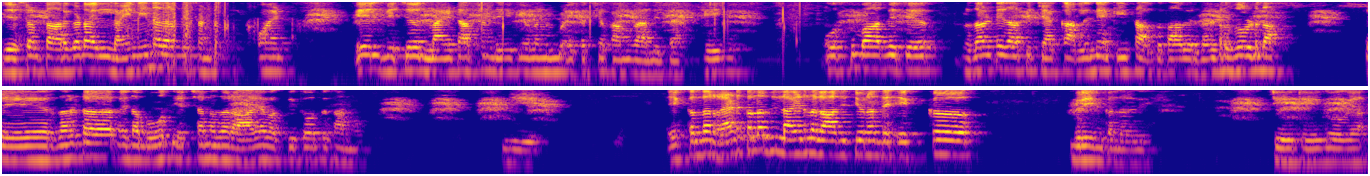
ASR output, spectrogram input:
ਜਿਸ ਟਾਈਮ ਟਾਰਗੇਟ ਵਾਲੀ ਲਾਈਨ ਨਹੀਂ ਨਜ਼ਰ ਆਉਂਦੀ ਸੈਂਟਰ ਪੁਆਇੰਟ ਇਹ ਵਿੱਚ ਲਾਈਟ ਆਪਸ਼ਨ ਦੇ ਕੇ ਉਹਨਾਂ ਨੂੰ ਇੱਕ ਅੱਛਾ ਕੰਮ ਕਰ ਦਿੱਤਾ ਠੀਕ ਹੈ। ਉਸ ਤੋਂ ਬਾਅਦ ਵਿੱਚ ਰਿਜ਼ਲਟ ਇਹਦਾ ਅਸੀਂ ਚੈੱਕ ਕਰ ਲੈਂਦੇ ਹਾਂ ਕੀ ਹਿਸਾਬ ਕਿਤਾਬ ਹੈ ਰਿਜ਼ਲਟ ਰਿਜ਼ਲਟ ਦਾ। ਤੇ ਰਿਜ਼ਲਟ ਇਹਦਾ ਬਹੁਤ ਹੀ ਅੱਛਾ ਨਜ਼ਰ ਆ ਰਿਹਾ ਵਕਤੀ ਤੌਰ ਤੇ ਸਾਨੂੰ। ਜੀ। ਇੱਕ ਅੰਦਰ ਰੈੱਡ ਕਲਰ ਦੀ ਲਾਈਟ ਲਗਾ ਦਿੱਤੀ ਉਹਨਾਂ ਤੇ, ਇੱਕ ਗ੍ਰੀਨ ਕਲਰ ਦੀ। ਜੀ, ਠੀਕ ਹੋ ਗਿਆ।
